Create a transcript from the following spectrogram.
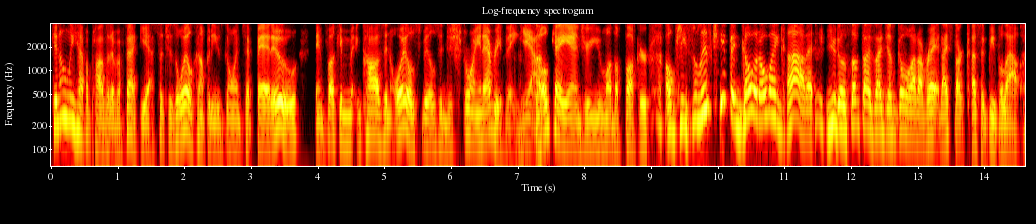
can only have a positive effect. Yeah, such as oil companies going to Peru and fucking causing oil spills and destroying everything. Yeah, okay, Andrew, you motherfucker. Okay, so let's keep it going. Oh my god, you know sometimes I just go on a rant and I start cussing people out.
